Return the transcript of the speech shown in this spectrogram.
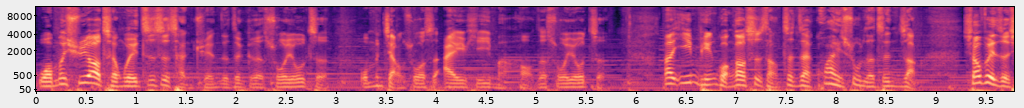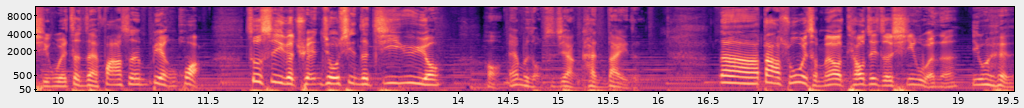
我们需要成为知识产权的这个所有者，我们讲说是 IP 嘛哈的所有者。那音频广告市场正在快速的增长，消费者行为正在发生变化。这是一个全球性的机遇哦，哦，Amazon 是这样看待的。那大叔为什么要挑这则新闻呢？因为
